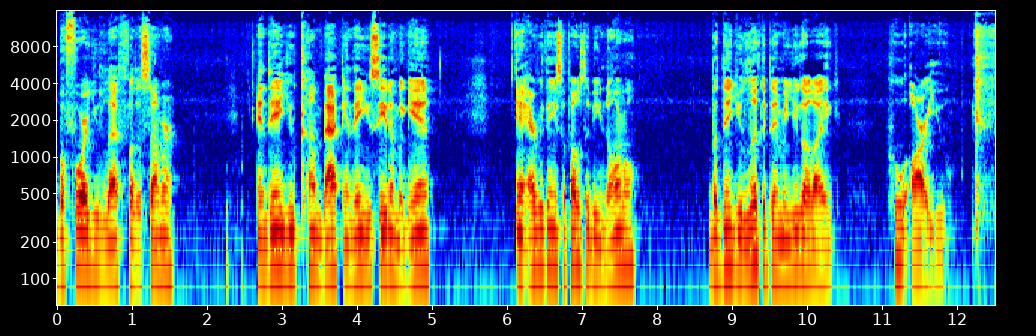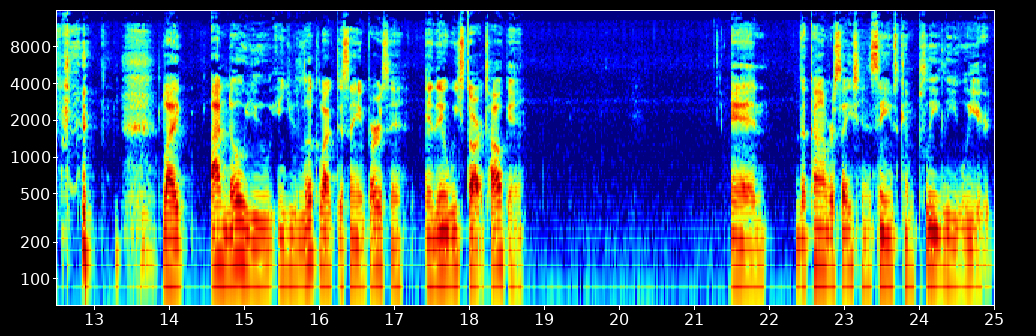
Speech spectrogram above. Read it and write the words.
before you left for the summer and then you come back and then you see them again and everything's supposed to be normal, but then you look at them and you go like, "Who are you?" like I know you and you look like the same person, and then we start talking, and the conversation seems completely weird.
